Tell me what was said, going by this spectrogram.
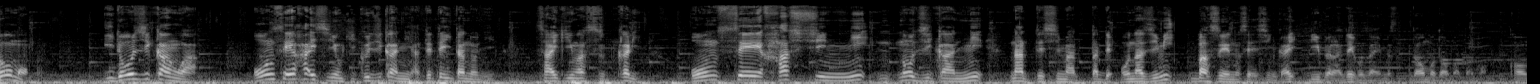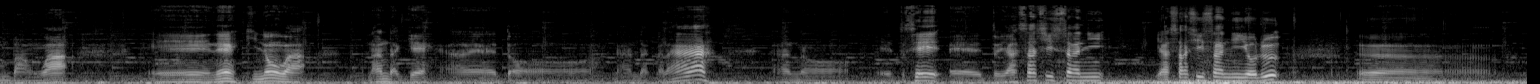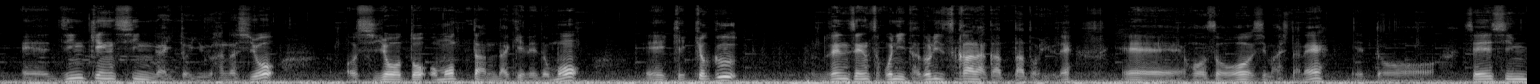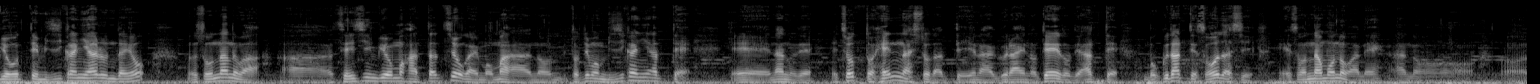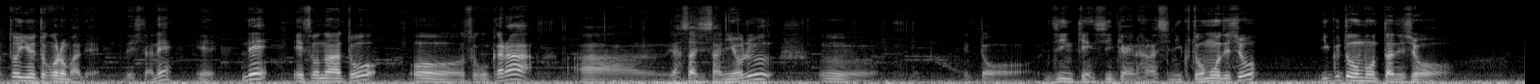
どうも。移動時間は音声配信を聞く時間に当てていたのに最近はすっかり音声発信にの時間になってしまった。でおなじみバスへの精神科医リブラでございます。どうもどうもどうも。こんばんは。えーね昨日はなんだっけ？えっ、ー、となんだかな？あのえっ、ー、とせえっ、ー、と優しさに優しさによるうーんえー、人権侵害という話をしようと思ったんだけれども、えー、結局全然そこにたどり着かなかったというね、えー、放送をしましたね。えっと精神病って身近にあるんだよ。そんなのはあ精神病も発達障害も、まあ、あのとても身近にあって、えー、なのでちょっと変な人だっていうようなぐらいの程度であって僕だってそうだし、えー、そんなものはね、あのというところまででしたね。えで、えその後そこからあ優しさによる、う、えっと、人権侵害の話に行くと思うでしょ？行くと思ったでしょ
